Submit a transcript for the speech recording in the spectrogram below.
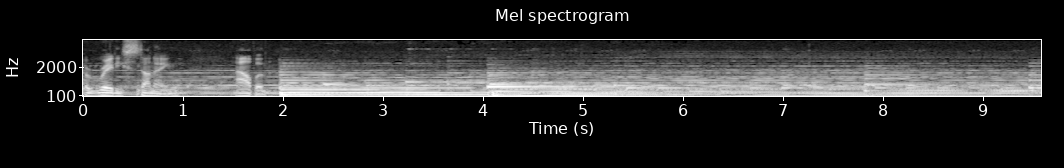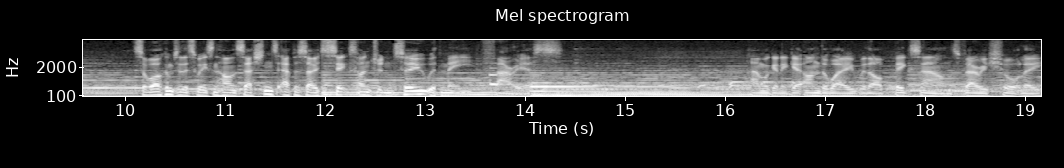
a really stunning album. So, welcome to this week's Enhanced Sessions, episode 602 with me, Farius. And we're going to get underway with our big sounds very shortly.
